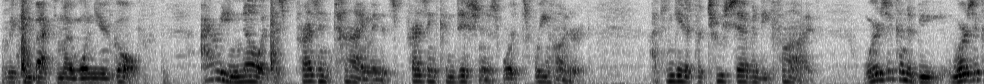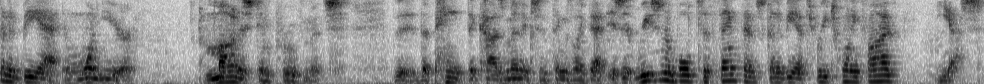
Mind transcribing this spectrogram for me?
Let me come back to my one year goal. I already know at this present time in its present condition it's worth 300. I can get it for 275. Where's it going to be where's it going to be at in one year? Modest improvements. The the paint, the cosmetics and things like that. Is it reasonable to think that it's going to be at 325? Yes.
